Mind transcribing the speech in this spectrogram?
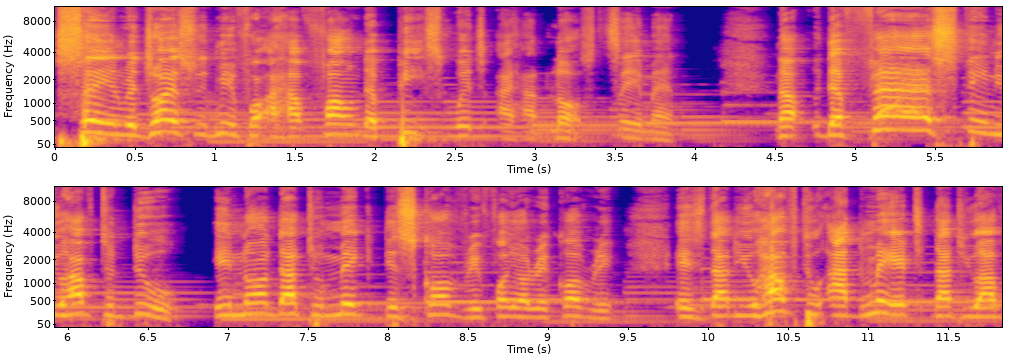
saying, Rejoice with me, for I have found the peace which I had lost. Say amen. Now, the first thing you have to do in order to make discovery for your recovery is that you have to admit that you have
